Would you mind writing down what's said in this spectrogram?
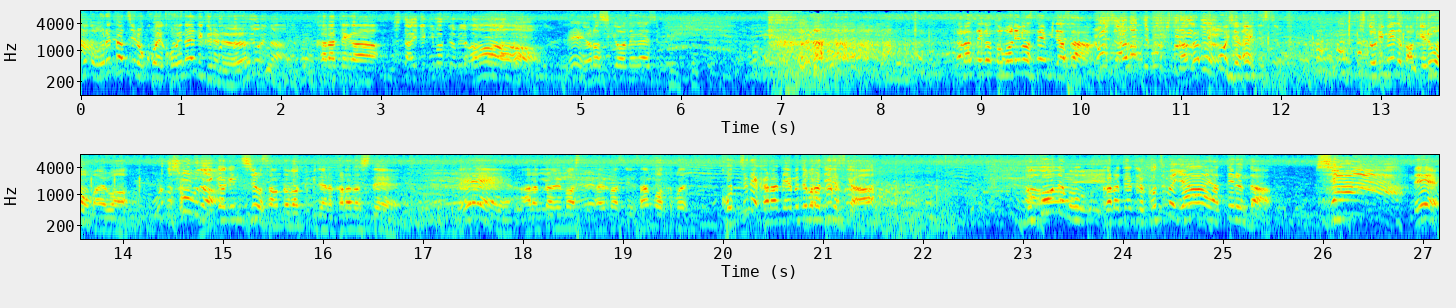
ちょっと俺たちの声超えないでくれる？ー!」強いな。空手が。期待できますよ皆さん。ああねよろしくお願いします空手が止まりません皆さん。よし上がってこい一人上がってこいずじゃないですよ。一人目で負けるわお前は。つ俺と勝負いい加だ減にしろサンドバッグみたいな体して。ねえ改めましてタイムマシーン3号ともこっちで空手やめてもらっていいですか？向こうでも空手やってるこっちもやーやってるんだ。しねえ。や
